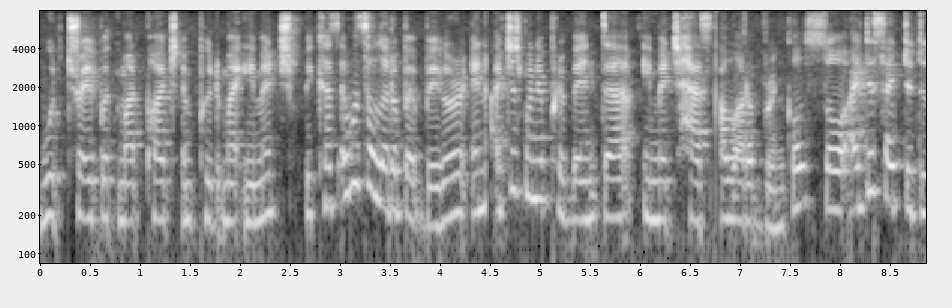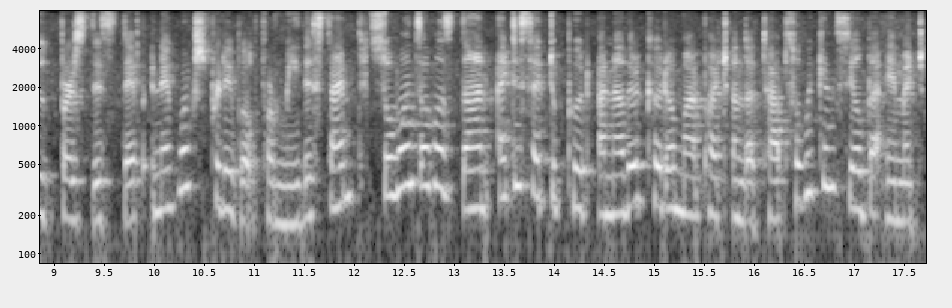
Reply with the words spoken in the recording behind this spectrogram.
wood tray with Mod Podge and put my image because it was a little bit bigger and I just want to prevent the image has a lot of wrinkles so I decided to do first this step and it works pretty well for me this time. So once I was done I decided to put another coat of Mod Podge on the top so we can seal the image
